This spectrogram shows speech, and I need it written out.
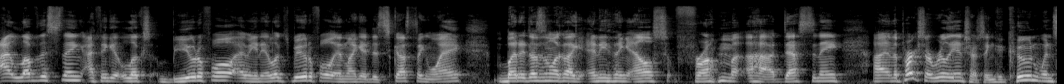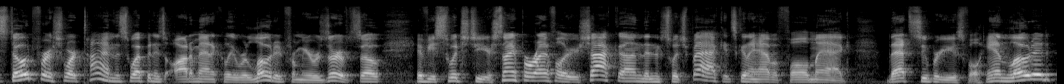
I love this thing. I think it looks beautiful. I mean, it looks beautiful in like a disgusting way, but it doesn't look like anything else from uh, Destiny. Uh, and the perks are really interesting. Cocoon, when stowed for a short time, this weapon is automatically reloaded from your reserve. So if you switch to your sniper rifle or your shotgun, then switch back, it's going to have a full mag. That's super useful. Hand loaded,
